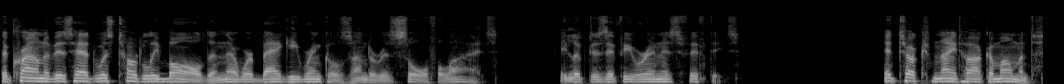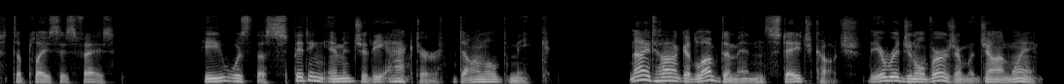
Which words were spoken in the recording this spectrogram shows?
The crown of his head was totally bald, and there were baggy wrinkles under his soulful eyes. He looked as if he were in his fifties. It took Nighthawk a moment to place his face. He was the spitting image of the actor Donald Meek. Nighthawk had loved him in Stagecoach, the original version with John Wayne.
